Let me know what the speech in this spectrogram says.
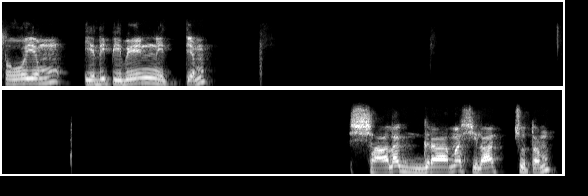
ಸೋಯಂ ಯದಿ ಪಿಬೇನ್ ನಿತ್ಯಂ. ಶಾಲಗ್ರಾಮ ಶಿಲಾಚ್ಯುತಂ.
